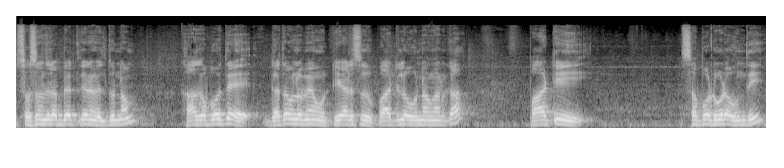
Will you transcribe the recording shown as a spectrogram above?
స్వతంత్ర అభ్యర్థిగానే వెళ్తున్నాం. కాకపోతే గతంలో మేము టీఆర్ఎస్ పార్టీలో ఉన్నాం కనుక పార్టీ సపోర్ట్ కూడా ఉంది.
